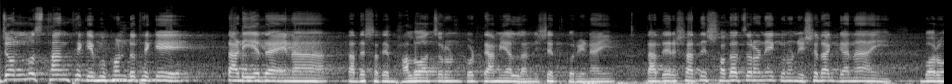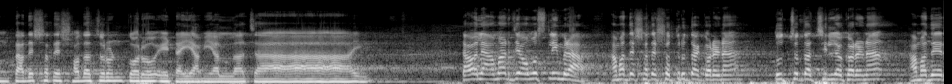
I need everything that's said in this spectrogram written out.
জন্মস্থান থেকে, ভূখণ্ড থেকে তাড়িয়ে দেয় না। তাদের সাথে ভালো আচরণ করতে আমি আল্লাহ নিষেধ করি নাই। তাদের সাথে সদাচরণে কোনো নিষেধাজ্ঞা নাই। বরং তাদের সাথে সদাচরণ করো, এটাই আমি আল্লাহ চাই। তাহলে আমার যে অমুসলিমরা আমাদের সাথে শত্রুতা করে না, তুচ্ছতা তুচ্ছতাচ্ছিল্য করে না, আমাদের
